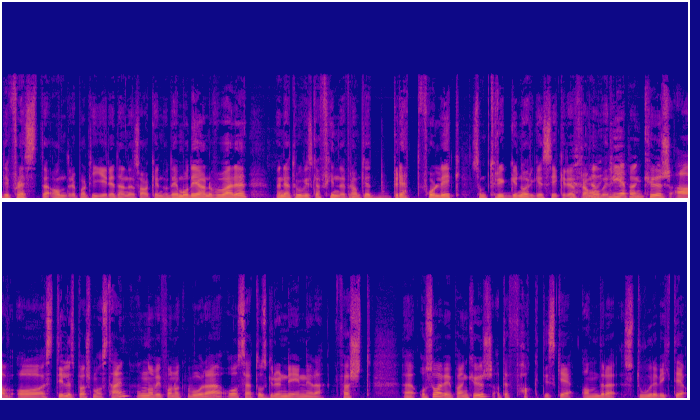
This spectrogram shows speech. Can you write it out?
de fleste andre partier i denne saken. Og Det må det gjerne få være, men jeg tror vi skal finne fram til et bredt forlik som trygger Norges sikkerhet framover. Vi er på en kurs av å stille spørsmålstegn når vi får noe på bordet, og sette oss grundig inn i det først. Eh, og så er vi på en kurs at det faktisk er andre store, viktige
